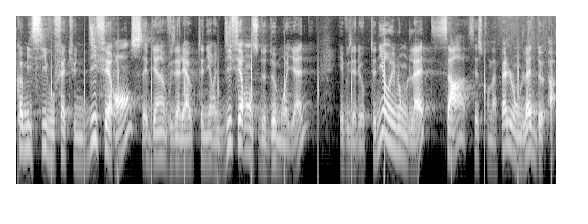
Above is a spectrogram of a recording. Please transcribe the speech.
comme ici vous faites une différence, eh bien, vous allez obtenir une différence de deux moyennes et vous allez obtenir une ondelette. Ça, c'est ce qu'on appelle l'ondelette de A.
